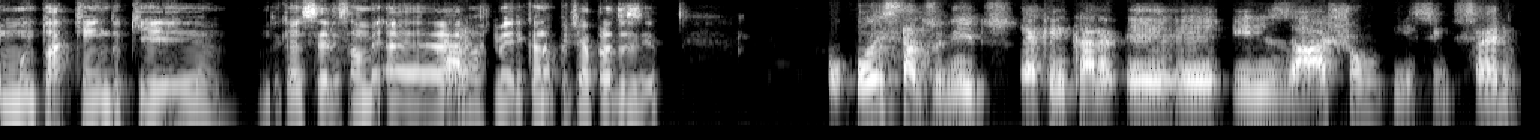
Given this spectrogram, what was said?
muito aquém do que, do que a seleção é, norte-americana podia produzir. Os Estados Unidos é aquele cara, é, é, eles acham, e assim, sério,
